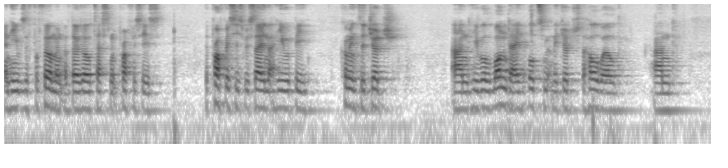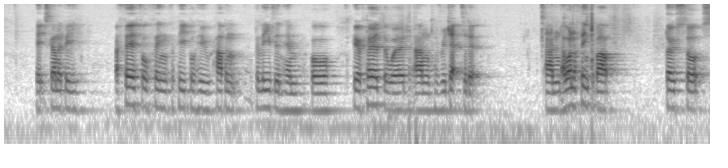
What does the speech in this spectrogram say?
and he was a fulfillment of those Old Testament prophecies. The prophecies were saying that he would be coming to judge, and he will one day ultimately judge the whole world, and it's going to be a fearful thing for people who haven't believed in him or who have heard the word and have rejected it. And I want to think about those thoughts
